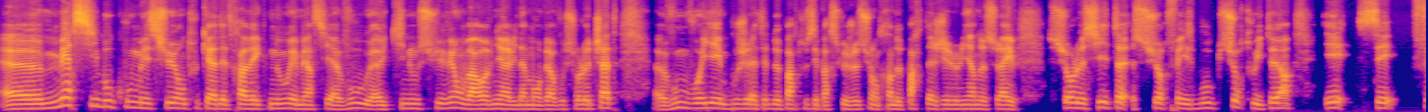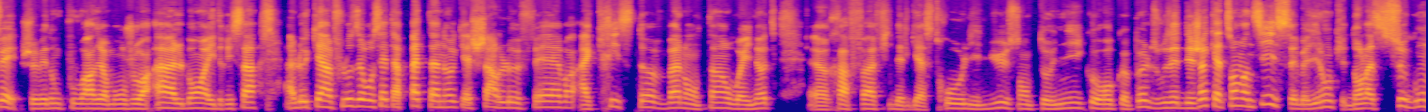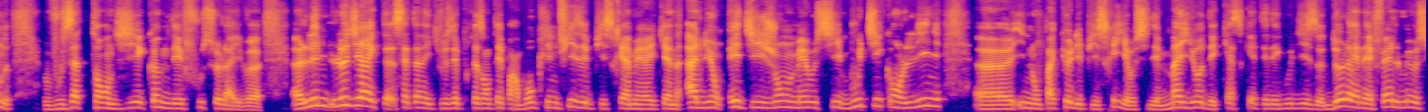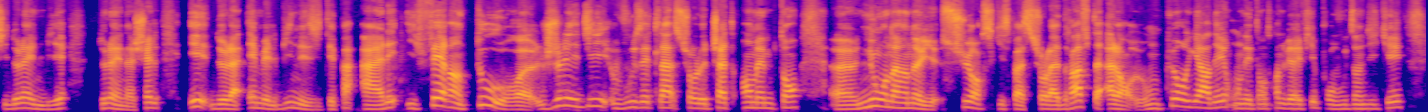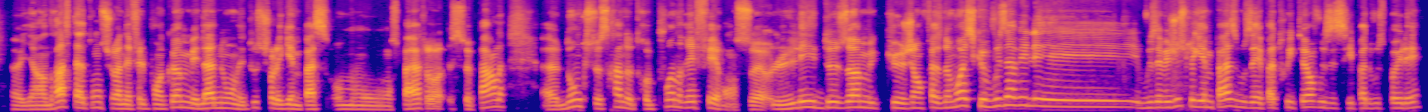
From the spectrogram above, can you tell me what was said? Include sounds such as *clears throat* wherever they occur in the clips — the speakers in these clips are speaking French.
Euh, merci beaucoup, messieurs, en tout cas, d'être avec nous et merci à vous euh, qui nous suivez. On va revenir évidemment vers vous sur le chat. Vous me voyez bouger la tête de partout, c'est parce que je suis en train de partager le lien de ce live sur le site, sur Facebook, sur Twitter et c'est fait. Je vais donc pouvoir dire bonjour à Alban, à Idrissa, à Leca, à Flo07, à Patanoc, à Charles Lefebvre, à Christophe Valentin, Why Not, euh, Rafa, Fidel Gastro, Lilius, Anthony, Coro Couples. Vous êtes déjà 426. Et ben dis donc, dans la seconde, vous attendiez comme des fous ce live. Euh, le direct cette année qui vous est présenté par Brooklyn Fizz, épicerie américaine à Lyon et Dijon, mais aussi boutique en ligne. Euh, ils n'ont pas que l'épicerie, il y a aussi des maillots, des casquettes et des goodies de la NFL, mais aussi de la NBA, de la NHL et de la MLB. N'hésitez pas à aller y faire un tour. Je l'ai dit, vous êtes là sur le chat en même temps. Euh, nous, on a un œil sur ce qui se passe sur la draft. Alors, on peut regarder, on est en train de vérifier pour vous indiquer. euh, Il y a un draftathon sur NFL.com, mais là, nous, on est tous sur les Game Pass on se parle. Se parle. Euh, donc, ce sera notre point de référence. Les deux hommes que j'ai en face de moi, est-ce que vous avez les, vous avez juste le Game Pass, vous n'avez pas Twitter, vous essayez pas de vous spoiler?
